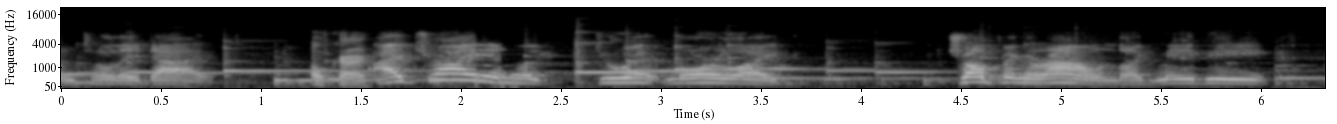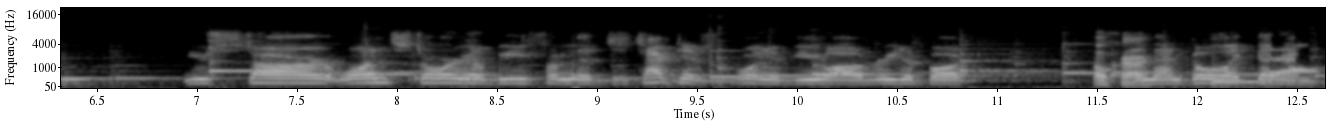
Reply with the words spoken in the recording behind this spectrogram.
until they die. okay, I try and like do it more like jumping around. Like maybe you start one story will be from the detective's point of view. I'll read a book okay, and then go like that,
